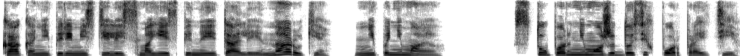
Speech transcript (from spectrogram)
Как они переместились с моей спины и талии на руки, не понимаю. Ступор не может до сих пор пройти.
